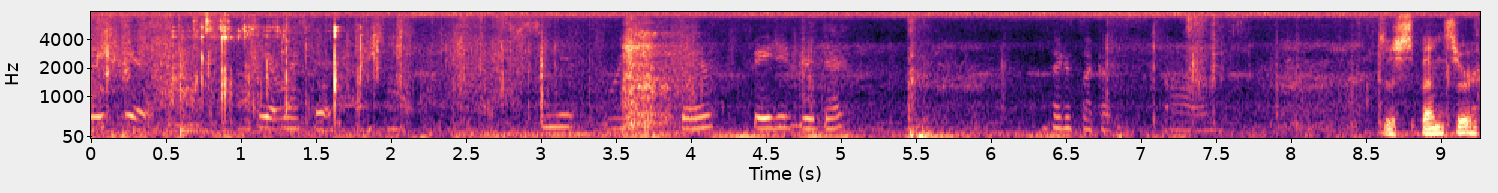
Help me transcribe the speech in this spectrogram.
Right there. See it right there. See it right there? Faded right there. I think it's like a. Um, Dispenser.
